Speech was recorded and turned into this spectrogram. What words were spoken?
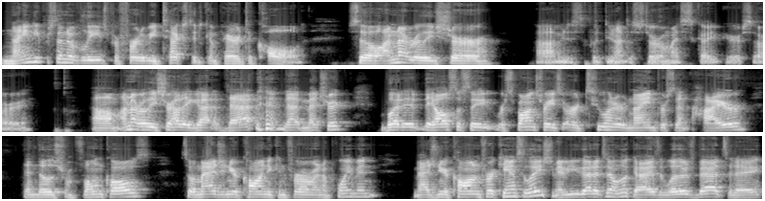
90% of leads prefer to be texted compared to called. So I'm not really sure. Let me just put do not disturb on my Skype here. Sorry. Um, I'm not really sure how they got that that metric, but it, they also say response rates are 209% higher than those from phone calls. So imagine you're calling to confirm an appointment. Imagine you're calling for a cancellation. Maybe you got to tell them, look, guys, the weather's bad today.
